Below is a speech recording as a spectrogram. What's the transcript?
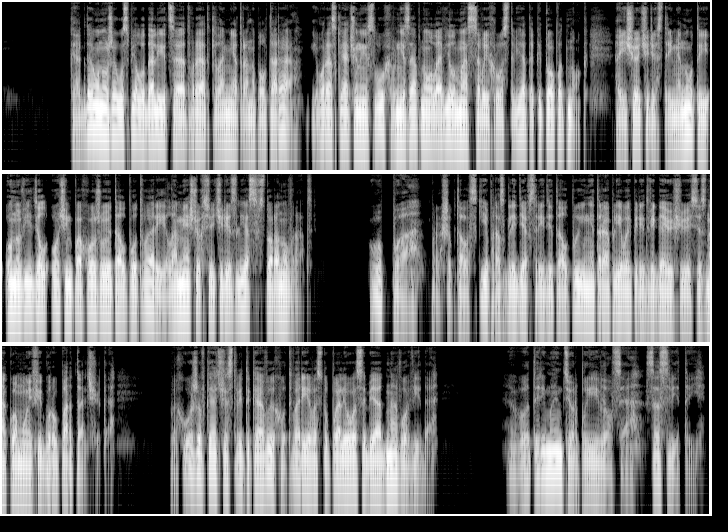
Когда он уже успел удалиться от врат километра на полтора, его раскачанный слух внезапно уловил массовый хруст веток и топот ног, а еще через три минуты он увидел очень похожую толпу тварей, ломящихся через лес в сторону врат. «Опа!» — прошептал Скип, разглядев среди толпы неторопливо передвигающуюся знакомую фигуру портальщика — Похоже, в качестве таковых у твари выступали особи одного вида. Вот и ремонтер появился, со свитой.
